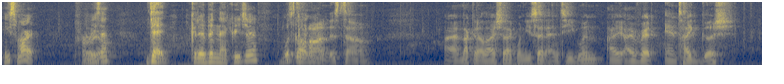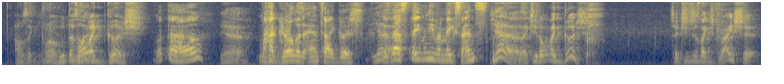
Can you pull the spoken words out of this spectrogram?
He's smart. For What he real. Dead. Could have been that creature. What's going on in this town? Alright, I'm not gonna lie, Shaq. When you said Antiguan, I, I read anti gush. I was like, bro, who doesn't What? like gush? What the hell? Yeah. My girl is anti-gush. Yeah. Does that statement even make sense? Yeah, like she don't like gush. So she just likes dry shit.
